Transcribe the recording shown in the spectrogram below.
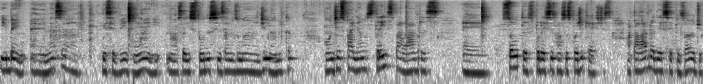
E bem, é, nessa, nesse evento online, nossos estudos fizemos uma dinâmica onde espalhamos três palavras é, soltas por esses nossos podcasts. A palavra desse episódio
